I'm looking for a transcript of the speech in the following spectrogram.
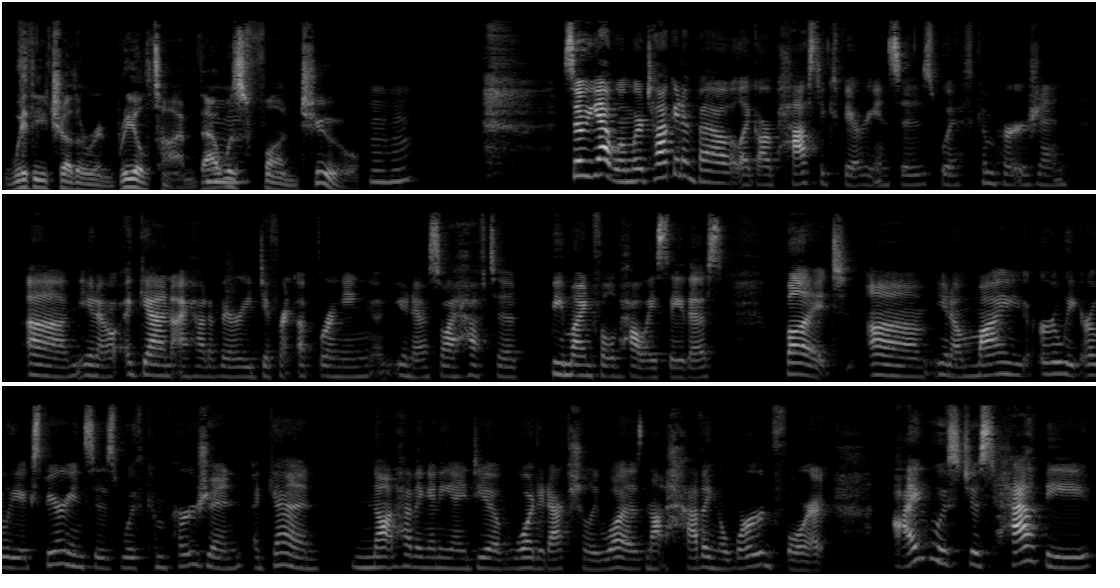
with each other in real time. That was fun too. hmm So yeah, when we're talking about like our past experiences with compersion, um, you know, again, I had a very different upbringing, you know, so I have to be mindful of how I say this. But um, you know, my early, early experiences with compersion, again, not having any idea of what it actually was, not having a word for it, I was just happy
